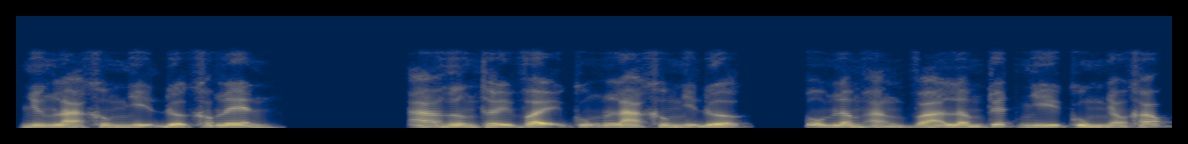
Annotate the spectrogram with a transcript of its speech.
nhưng là không nhịn được khóc lên. A Hương thấy vậy cũng là không nhịn được, ôm Lâm Hằng và Lâm Tuyết Nhi cùng nhau khóc.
